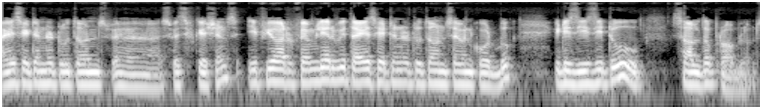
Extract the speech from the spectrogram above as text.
IS 800 2000 uh, specifications. If you are familiar with IS 800 2007 code book it is easy to solve the problems.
